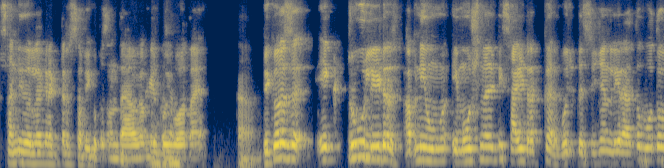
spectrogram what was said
सनी देओल का कैरेक्टर सभी को पसंद आया होगा मेरे को भी बहुत आया। हाँ। बिकॉज़ एक ट्रू लीडर अपनी इमोशनलिटी साइड रखकर वो जो डिसीज़न ले रहा है तो वो तो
